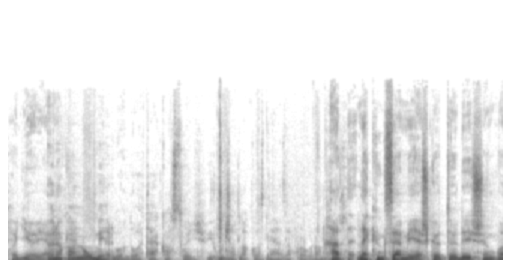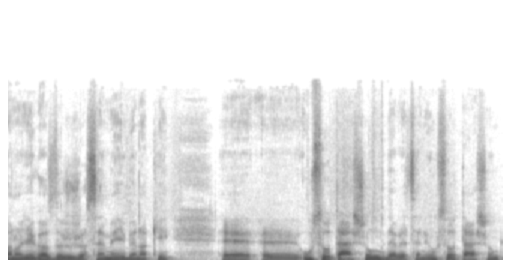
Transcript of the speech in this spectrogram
hogy jöjjön. Önök annó miért gondolták azt, hogy jó csatlakozni ez a programhoz? Hát nekünk személyes kötődésünk van, hogy a Gazda Zsuzsa személyében, aki úszótársunk, debreceni úszótársunk,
